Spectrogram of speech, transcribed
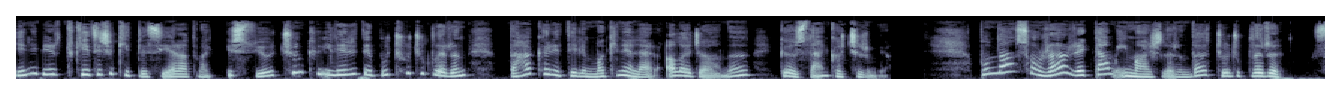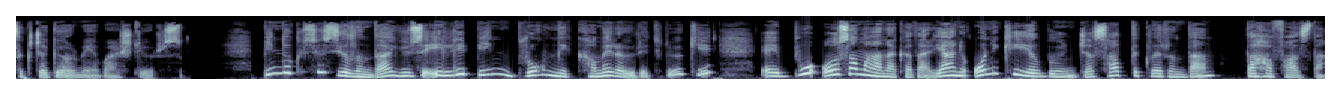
Yeni bir tüketici kitlesi yaratmak istiyor. Çünkü ileride bu çocukların daha kaliteli makineler alacağını gözden kaçırmıyor. Bundan sonra reklam imajlarında çocukları sıkça görmeye başlıyoruz. 1900 yılında 150 bin Brownie kamera üretiliyor ki e, bu o zamana kadar yani 12 yıl boyunca sattıklarından daha fazla.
